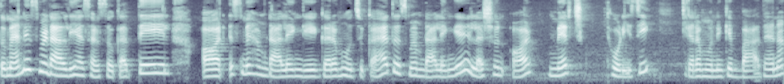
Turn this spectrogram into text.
तो मैंने इसमें डाल दिया है सरसों का तेल और इसमें हम डालेंगे, गर्म हो चुका है तो इसमें हम डालेंगे लहसुन और मिर्च थोड़ी सी। गर्म होने के बाद, है ना?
